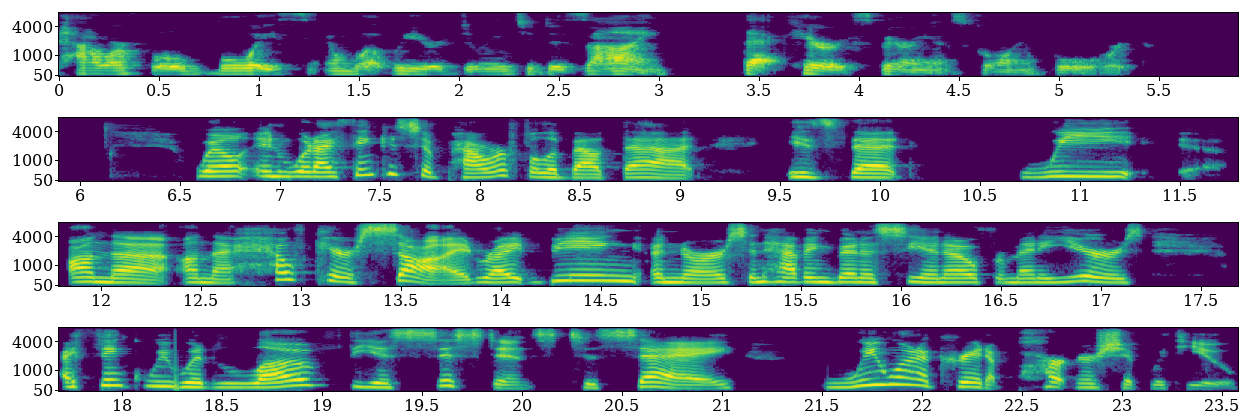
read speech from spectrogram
powerful voice in what we are doing to design that care experience going forward. Well and what i think is so powerful about that is that we on the on the healthcare side, right, being a nurse and having been a CNO for many years, I think we would love the assistance to say, we want to create a partnership with you.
